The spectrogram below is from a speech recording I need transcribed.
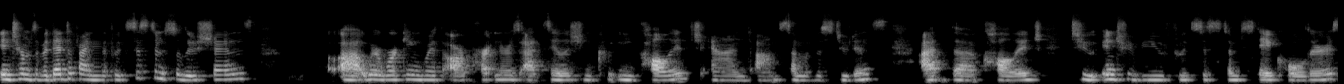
in terms of identifying the food system solutions, uh, we're working with our partners at Salish and Kootenai College and um, some of the students at the college to interview food system stakeholders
